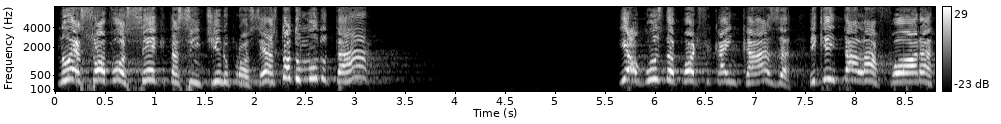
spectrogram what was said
Não é só você que está sentindo o processo, todo mundo está. E alguns ainda podem ficar em casa. E quem está lá fora,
